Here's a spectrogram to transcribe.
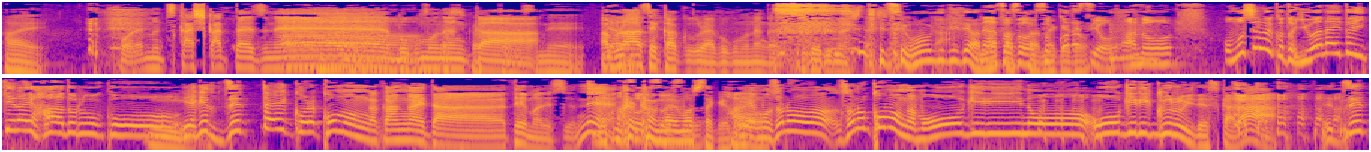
はい。これ難しかったですね僕もなん難しかかった、ですね。油汗かくぐらい僕もなんか滑りましたし。別に大喜利ではなかそうそう、そったんだけど。こですよ。あの、面白いこと言わないといけないハードルをこう、うん。いやけど絶対これ顧問が考えたテーマですよね。僕が考えましたけど。い。やもうその、その顧問がもう大喜利の、大喜利狂いですから、絶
